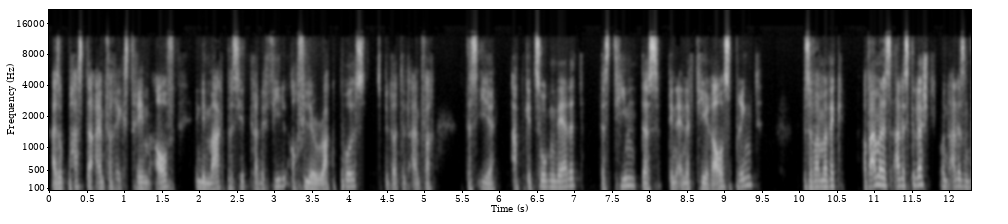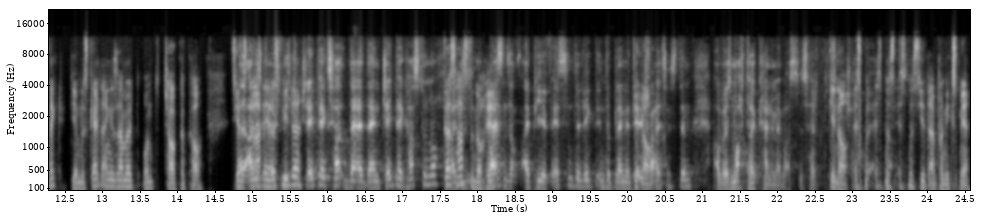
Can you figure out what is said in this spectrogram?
Also passt da einfach extrem auf. In dem Markt passiert gerade viel, auch viele Rug-Pulls. Das bedeutet einfach, dass ihr abgezogen werdet. Das Team, das den NFT rausbringt, ist auf einmal weg. Auf einmal ist alles gelöscht und alle sind weg. Die haben das Geld eingesammelt und ciao Kakao. also alles gelöscht, wieder. JPEGs, dein JPEG hast du noch? Das hast du noch, ja. Meistens auf IPFS hinterlegt, Interplanetary genau. File System, aber es macht halt keiner mehr was. Ist halt, ist genau, halt es, es, es, passiert einfach nichts mehr.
